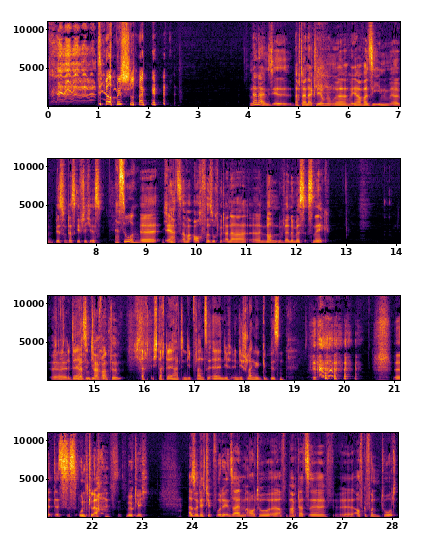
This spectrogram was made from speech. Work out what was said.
Die arme Schlange. Nein, nein, äh, nach deiner Erklärung, äh, ja, weil sie ihn äh, biss und das giftig ist. Ach so. Äh, er hat es aber auch versucht mit einer äh, non-venomous Snake. Äh, dachte, die das hat in sind die Taranteln. Ich dachte, ich dachte, er hat in die Pflanze, äh, in die, in die Schlange gebissen. Äh, das ist unklar. Möglich. Also, der Typ wurde in seinem Auto äh, auf dem Parkplatz äh, äh, aufgefunden, tot.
